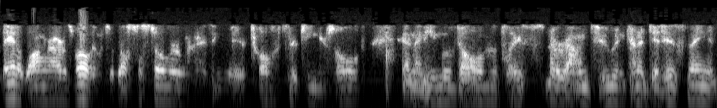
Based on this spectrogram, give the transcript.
they had a long route as well. They went to Russell Stover when I think they were 12 or 13 years old, and then he moved all over the place around too, and kind of did his thing, and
